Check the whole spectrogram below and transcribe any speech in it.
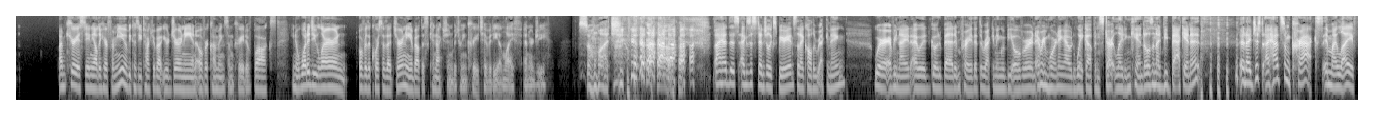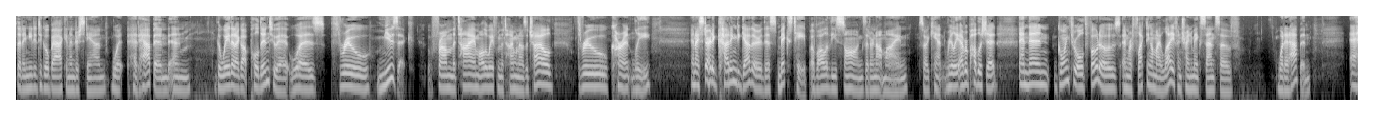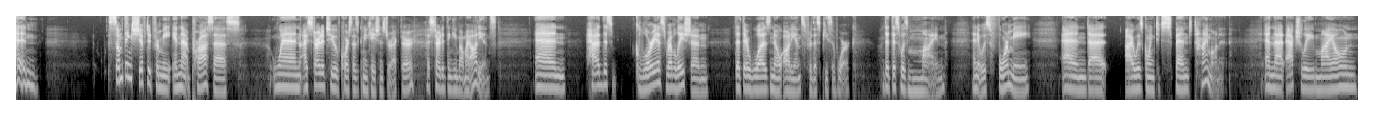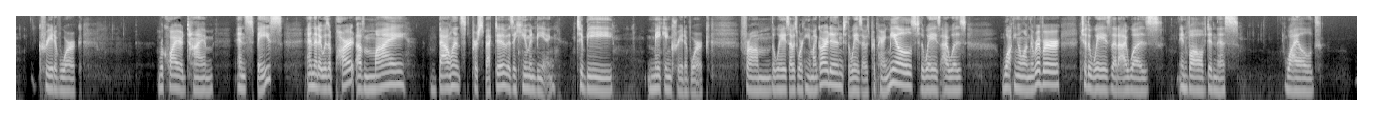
I'm curious, Danielle, to hear from you because you talked about your journey and overcoming some creative blocks. You know, what did you learn over the course of that journey about this connection between creativity and life energy? So much. I had this existential experience that I call the reckoning, where every night I would go to bed and pray that the reckoning would be over. And every morning I would wake up and start lighting candles and I'd be back in it. and I just, I had some cracks in my life that I needed to go back and understand what had happened. And the way that I got pulled into it was through music from the time, all the way from the time when I was a child through currently. And I started cutting together this mixtape of all of these songs that are not mine. So I can't really ever publish it. And then going through old photos and reflecting on my life and trying to make sense of what had happened. And something shifted for me in that process when I started to, of course, as a communications director, I started thinking about my audience and had this glorious revelation that there was no audience for this piece of work, that this was mine and it was for me, and that I was going to spend time on it. And that actually my own creative work required time and space, and that it was a part of my balanced perspective as a human being to be making creative work from the ways I was working in my garden to the ways I was preparing meals to the ways I was walking along the river to the ways that I was involved in this wild,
